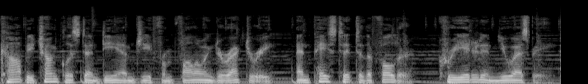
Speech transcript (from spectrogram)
copy chunklist and DMG from following directory, and paste it to the folder, created in USB.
